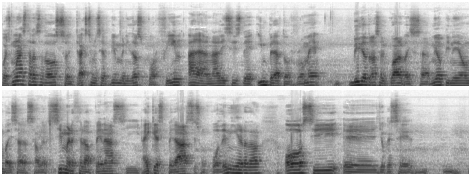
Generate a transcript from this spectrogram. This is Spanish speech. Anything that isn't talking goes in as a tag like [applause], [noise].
Pues buenas tardes a todos, soy Traxxon bienvenidos por fin al análisis de Imperator Rome, vídeo tras el cual vais a saber mi opinión, vais a saber si merece la pena, si hay que esperar, si es un juego de mierda o si, eh, yo que sé,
